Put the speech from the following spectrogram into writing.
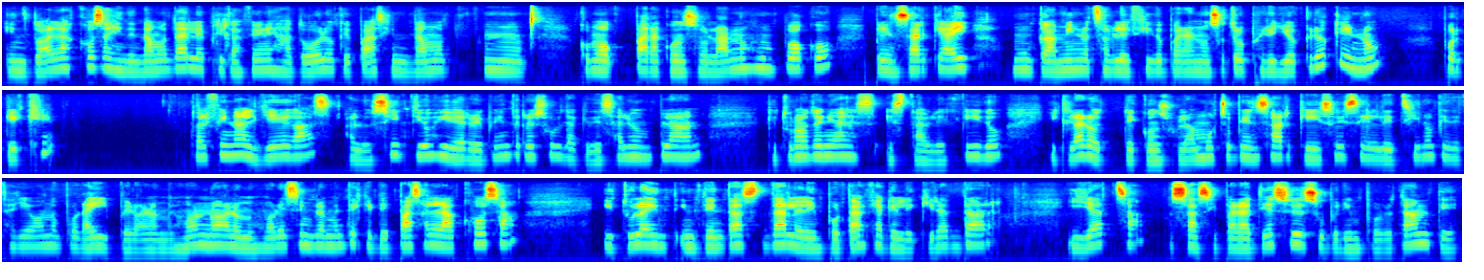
en todas las cosas, intentamos darle explicaciones a todo lo que pasa, intentamos mm, como para consolarnos un poco, pensar que hay un camino establecido para nosotros, pero yo creo que no, porque es que al final llegas a los sitios y de repente resulta que te sale un plan que tú no tenías establecido y claro, te consuela mucho pensar que eso es el destino que te está llevando por ahí, pero a lo mejor no, a lo mejor es simplemente que te pasan las cosas y tú la intentas darle la importancia que le quieras dar y ya está. O sea, si para ti eso es súper importante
